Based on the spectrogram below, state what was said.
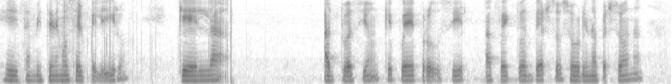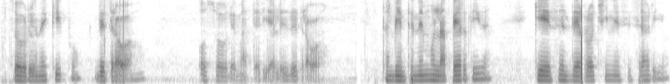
Eh, también tenemos el peligro, que es la actuación que puede producir afecto adverso sobre una persona, sobre un equipo de trabajo o sobre materiales de trabajo. También tenemos la pérdida, que es el derroche innecesario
